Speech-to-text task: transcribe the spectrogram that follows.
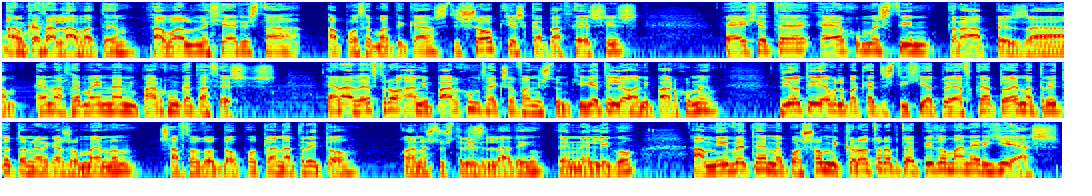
Αν καταλάβατε, θα βάλουν χέρι στα αποθεματικά στις όποιες καταθέσεις έχετε, έχουμε στην τράπεζα. Ένα θέμα είναι αν υπάρχουν καταθέσεις. Ένα δεύτερο, αν υπάρχουν, θα εξαφανιστούν. Και γιατί λέω αν υπάρχουν, διότι έβλεπα κάτι στοιχεία του ΕΦΚΑ, το 1 τρίτο των εργαζομένων σε αυτόν τον τόπο, το 1 τρίτο, ο ένας στους τρεις δηλαδή, δεν είναι λίγο, αμείβεται με ποσό μικρότερο από το επίδομα ανεργίας.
